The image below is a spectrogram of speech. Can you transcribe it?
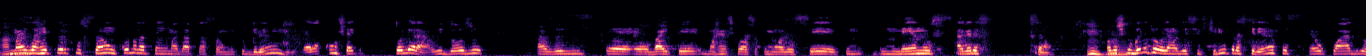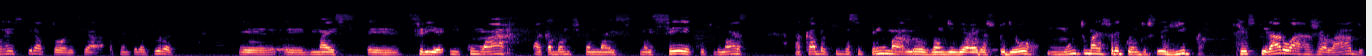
Uhum. Mas a repercussão, como ela tem uma adaptação muito grande, ela consegue tolerar. O idoso, às vezes, é, é vai ter uma resposta como AVC com, com menos agressão. Uhum. Acho que o grande problema desse frio para as crianças é o quadro respiratório, que a, a temperatura é, é mais é, fria e com o ar acabando ficando mais, mais seco e tudo mais, acaba que você tem uma lesão de via aérea superior muito mais frequente, você irrita. Respirar o ar gelado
